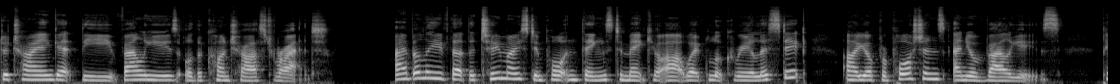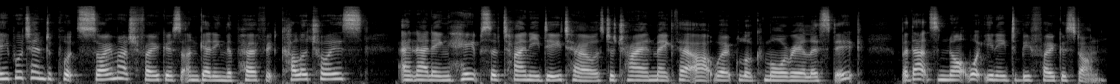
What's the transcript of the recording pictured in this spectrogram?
to try and get the values or the contrast right. I believe that the two most important things to make your artwork look realistic are your proportions and your values. People tend to put so much focus on getting the perfect colour choice and adding heaps of tiny details to try and make their artwork look more realistic, but that's not what you need to be focused on.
